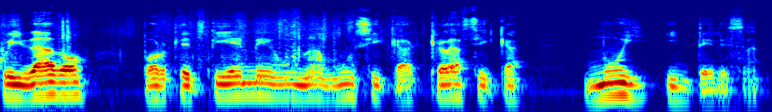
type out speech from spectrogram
Cuidado porque tiene una música clásica muy interesante.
